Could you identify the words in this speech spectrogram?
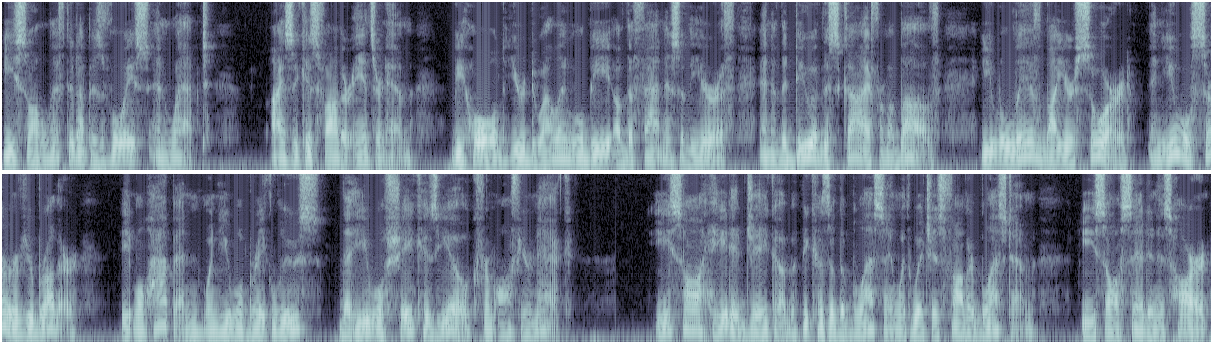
Esau lifted up his voice and wept. Isaac his father answered him, Behold, your dwelling will be of the fatness of the earth, and of the dew of the sky from above. You will live by your sword, and you will serve your brother. It will happen, when you will break loose, that you will shake his yoke from off your neck. Esau hated Jacob because of the blessing with which his father blessed him. Esau said in his heart,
